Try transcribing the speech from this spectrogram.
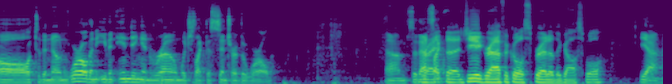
all to the known world and even ending in Rome, which is like the center of the world. Um, so that's right, like the geographical spread of the gospel. yeah,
